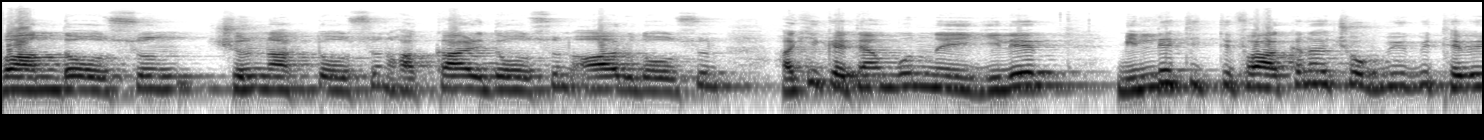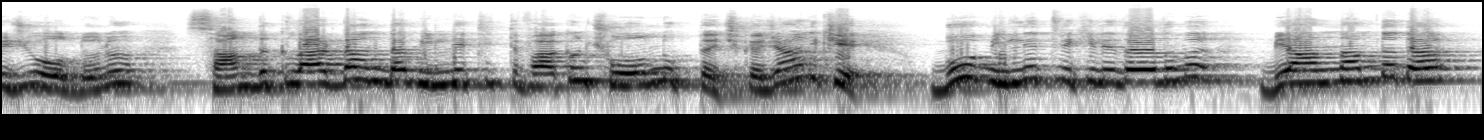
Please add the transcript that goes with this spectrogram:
Van'da olsun, Şırnak'ta olsun, Hakkari'de olsun, Ağrı'da olsun hakikaten bununla ilgili Millet İttifakı'na çok büyük bir teveccüh olduğunu sandıklardan da Millet İttifakı'nın çoğunlukla çıkacağını ki bu milletvekili dağılımı bir anlamda da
